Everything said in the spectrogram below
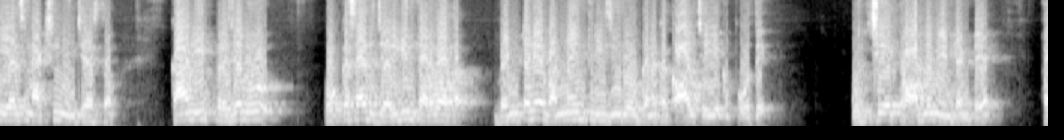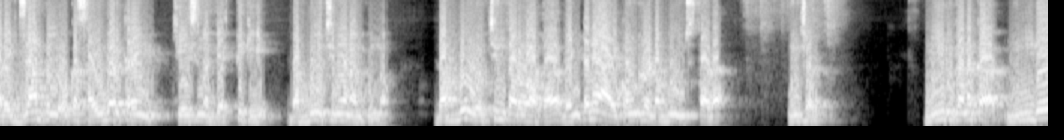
చేయాల్సిన యాక్షన్ మేము చేస్తాం. కానీ ప్రజలు ఒక్కసారి జరిగిన తర్వాత వెంటనే వన్ నైన్ త్రీ జీరో గనక కాల్ చేయకపోతే వచ్చే ప్రాబ్లం ఏంటంటే ఫర్ ఎగ్జాంపుల్ ఒక సైబర్ క్రైమ్ చేసిన వ్యక్తికి డబ్బులు వచ్చినాయి అని అనుకుందాం. డబ్బులు వచ్చిన తర్వాత వెంటనే ఆ అకౌంట్లో డబ్బులు ఉంచుతాడా? ఉంచడు. మీరు గనక ముందే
